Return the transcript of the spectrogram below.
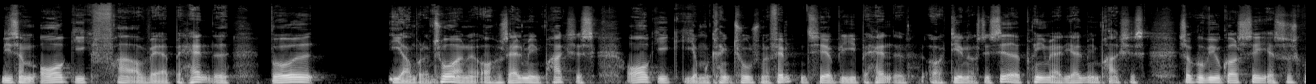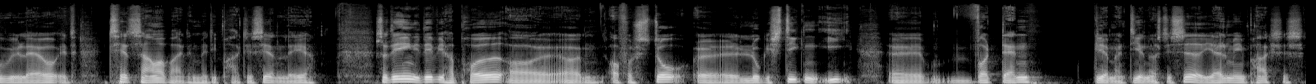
ligesom overgik fra at være behandlet både i ambulatorierne og hos almen praksis overgik i omkring 2015 til at blive behandlet og diagnostiseret primært i almen praksis, så kunne vi jo godt se, at så skulle vi lave et tæt samarbejde med de praktiserende læger. Så det er egentlig det, vi har prøvet at, at, at forstå øh, logistikken i, øh, hvordan bliver man diagnostiseret i almen praksis,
